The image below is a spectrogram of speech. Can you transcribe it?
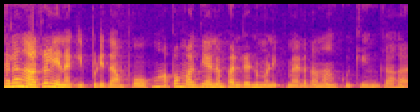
சில நாட்கள் எனக்கு இப்படி தான் போகும். அப்போ மத்தியானம் பன்னெண்டு மணிக்கு மேலே தான் நான் குக்கிங்காக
